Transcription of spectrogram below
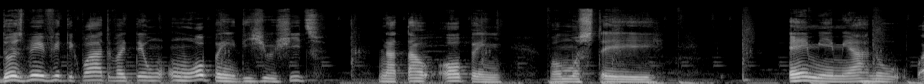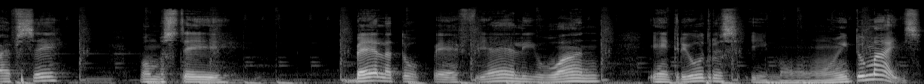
2024 vai ter um, um Open de Jiu-Jitsu, Natal Open. Vamos ter MMA no UFC, vamos ter Bellator, PFL, One, entre outros e muito mais.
